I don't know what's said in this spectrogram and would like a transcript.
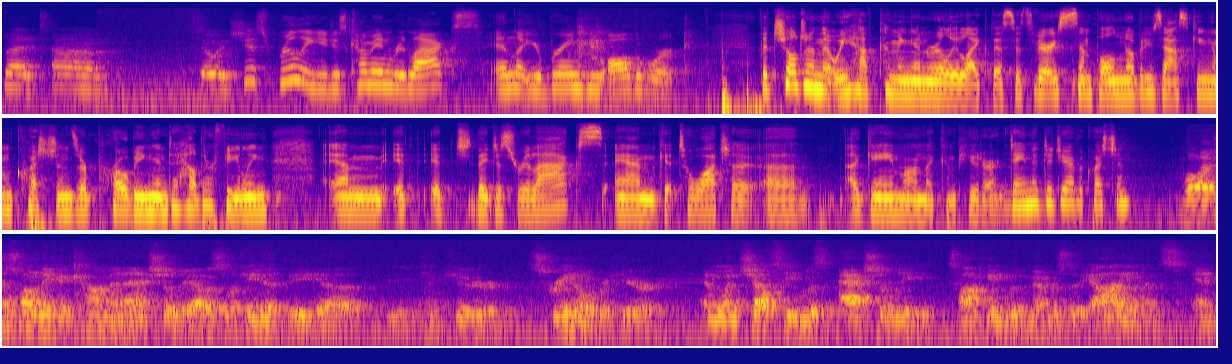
But um, so it's just really you just come in, relax, and let your brain do all the work. The children that we have coming in really like this. It's very simple. Nobody's asking them questions or probing into how they're feeling. Um, it, it, they just relax and get to watch a, a, a game on the computer. Dana, did you have a question? Well, I just want to make a comment, actually. I was looking at the, uh, the computer screen over here, and when Chelsea was actually talking with members of the audience and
